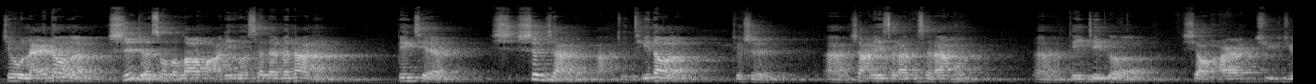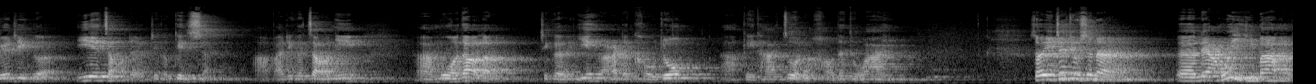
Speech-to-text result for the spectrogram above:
就来到了使者送的拉法利和塞莱曼那里，并且剩下的啊，就提到了，就是啊，沙利斯拉特塞拉姆，嗯，给这个小孩咀嚼这个椰枣的这个根绳啊，把这个枣泥啊抹到了这个婴儿的口中啊，给他做了好的毒阿姨。所以这就是呢，呃，两位伊玛目，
